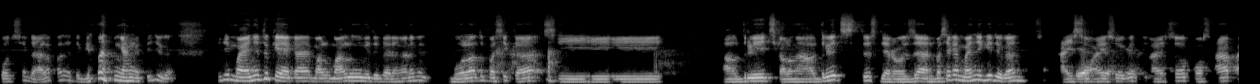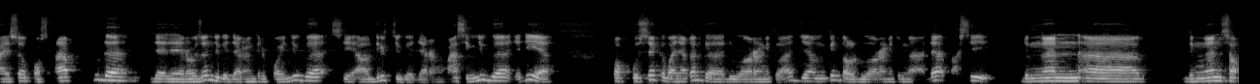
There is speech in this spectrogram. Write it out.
coachnya galak kali atau gimana nggak ngerti juga. Jadi mainnya tuh kayak kayak malu-malu gitu. Kadang-kadang bola tuh pasti ke si Aldridge, kalau nggak Aldridge terus DeRozan. Pasti kan mainnya gitu kan. ISO yeah, ISO yeah, gitu, yeah. ISO post up, ISO post up. Udah DeRozan juga jarang three point juga, si Aldridge juga jarang passing juga. Jadi ya fokusnya kebanyakan ke dua orang itu aja. Mungkin kalau dua orang itu nggak ada, pasti dengan uh, dengan so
